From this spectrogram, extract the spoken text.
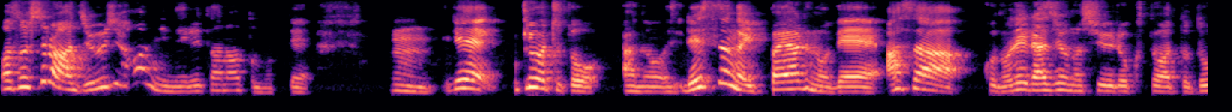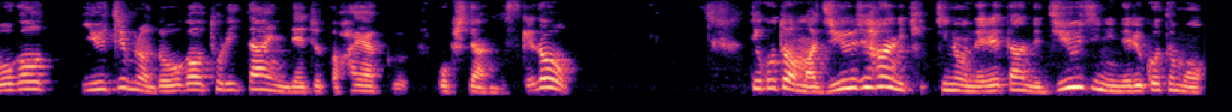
まあそしたらあ10時半に寝れたなと思って。うん。で、今日はちょっと、あの、レッスンがいっぱいあるので、朝、このね、ラジオの収録と、あと動画を、YouTube の動画を撮りたいんで、ちょっと早く起きたんですけど、っていうことは、まあ10時半に昨日寝れたんで、10時に寝ることも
